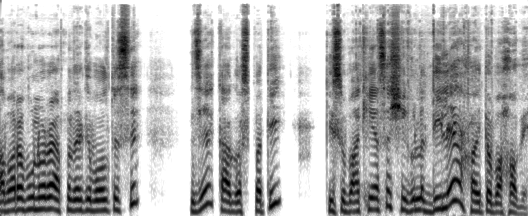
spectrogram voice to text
আবারও পুনরায় আপনাদেরকে বলতেছে যে কাগজপাতি কিছু বাকি আছে, সেগুলো দিলে হয়তো বা হবে।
